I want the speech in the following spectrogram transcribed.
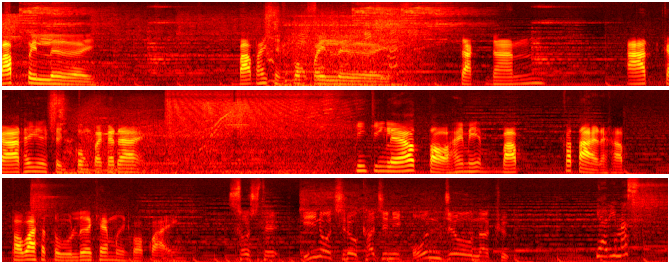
บัฟไปเลย บัฟให้เฉินกงไปเลย จากนั้นอาร์ตการ์ดให้เฉินกงไปก็ได้ จริงๆแล้วต่อให้ไม่บัฟก็ตายนะครับ เพราะว่าศัตรูเลือดแค่หมื่นกว่าๆเอง そして命の価値に温情なくやります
